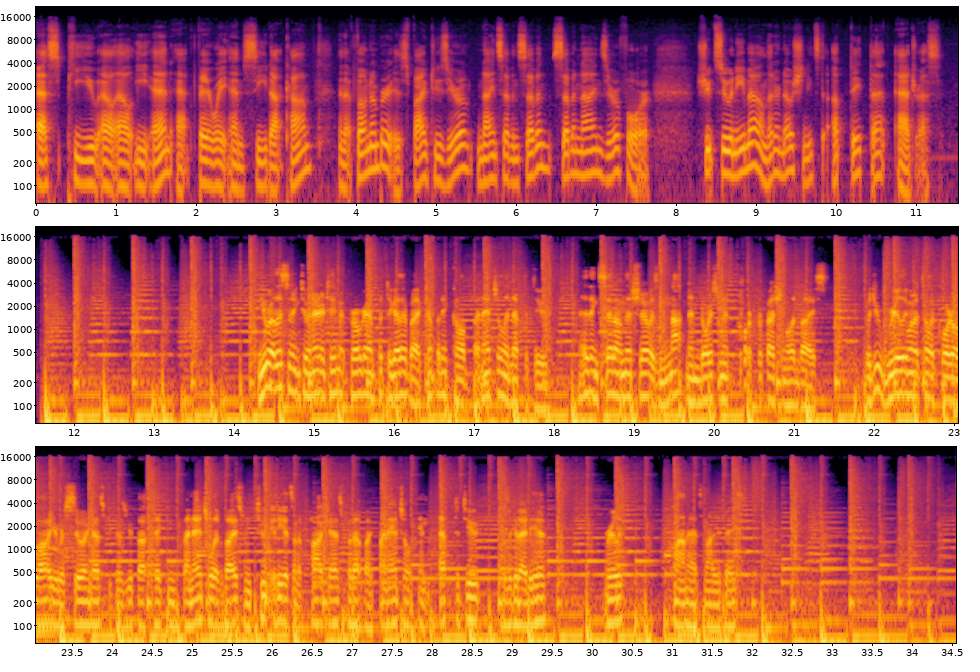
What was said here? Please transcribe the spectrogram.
S-P-U-L-L-E-N at fairwaymc.com. And that phone number is 520-977-7904. Shoot Sue an email and let her know she needs to update that address. You are listening to an entertainment program put together by a company called Financial Ineptitude. Anything said on this show is not an endorsement or professional advice. Would you really want to tell a court of law you were suing us because you thought taking financial advice from two idiots on a podcast put out by Financial Ineptitude was a good idea? Really? Clown hat smiley face.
